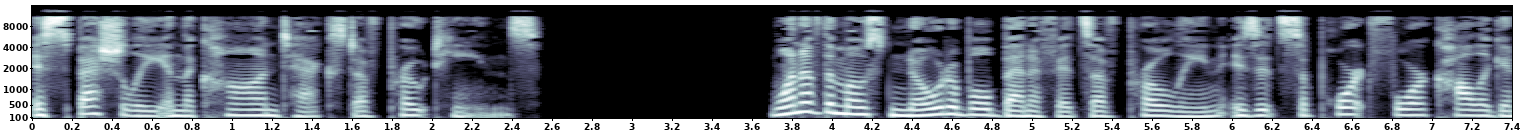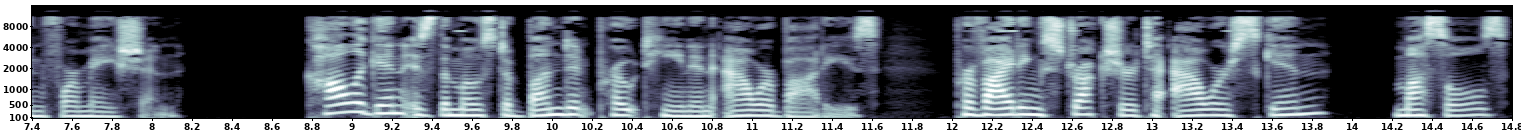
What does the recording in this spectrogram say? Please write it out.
especially in the context of proteins. One of the most notable benefits of proline is its support for collagen formation. Collagen is the most abundant protein in our bodies, providing structure to our skin, muscles,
